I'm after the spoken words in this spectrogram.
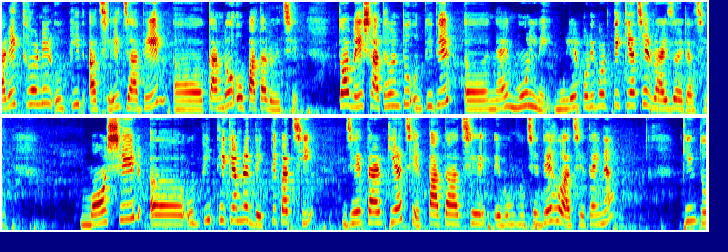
আরেক ধরনের উদ্ভিদ আছে যাদের কাণ্ড ও পাতা রয়েছে। তবে সাধারণত উদ্ভিদের ন্যায় মূল নেই। মূলের পরিবর্তে কি আছে? রাইজয়েড আছে। মশের উদ্ভিদ থেকে আমরা দেখতে পাচ্ছি যে তার কি আছে? পাতা আছে এবং হচ্ছে দেহ আছে, তাই না? কিন্তু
